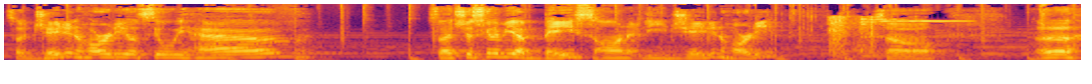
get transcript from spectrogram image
So Jaden Hardy, let's see what we have. So that's just gonna be a base on the Jaden Hardy. So, uh,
